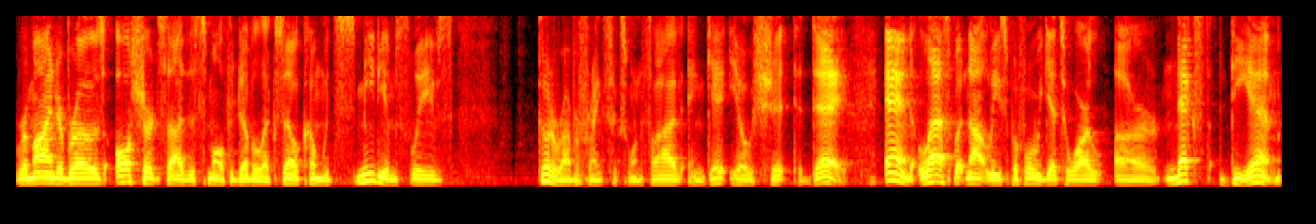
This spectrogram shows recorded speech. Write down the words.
Reminder, bros, all shirt sizes small through double XL come with medium sleeves. Go to Robert Frank 615 and get yo shit today. And last but not least, before we get to our, our next DM,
